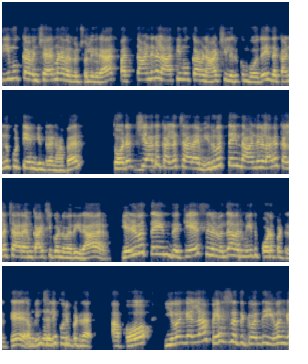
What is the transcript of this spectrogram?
திமுகவின் சேர்மன் அவர்கள் சொல்லுகிறார் பத்தாண்டுகள் அதிமுகவின் ஆட்சியில் இருக்கும்போது இந்த கண்ணுக்குட்டி என்கின்ற நபர் தொடர்ச்சியாக கள்ளச்சாராயம் இருபத்தைந்து ஆண்டுகளாக கள்ளச்சாராயம் காய்ச்சி கொண்டு வருகிறார். எழுபத்தைந்து கேசுகள் வந்து அவர் மீது போடப்பட்டிருக்கு அப்படின்னு சொல்லி குறிப்பிடுறார். அப்போ இவங்க எல்லாம் பேசுறதுக்கு வந்து இவங்க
